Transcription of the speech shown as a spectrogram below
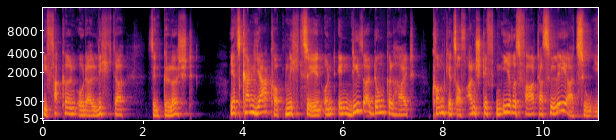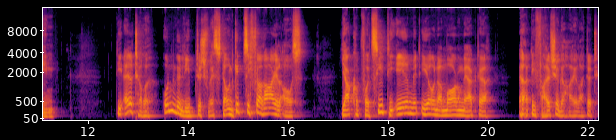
die Fackeln oder Lichter sind gelöscht Jetzt kann Jakob nicht sehen und in dieser Dunkelheit kommt jetzt auf Anstiften ihres Vaters Lea zu ihm, die ältere, ungeliebte Schwester, und gibt sich für Rahel aus. Jakob vollzieht die Ehe mit ihr und am Morgen merkt er, er hat die falsche geheiratet.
